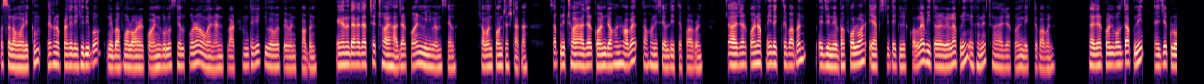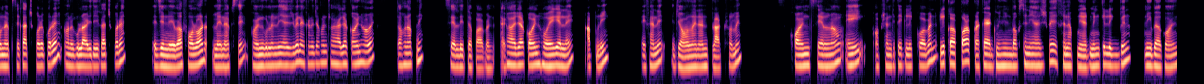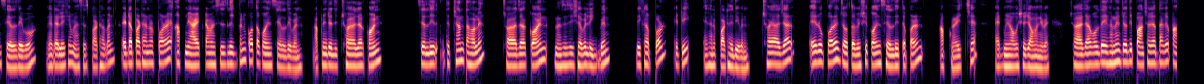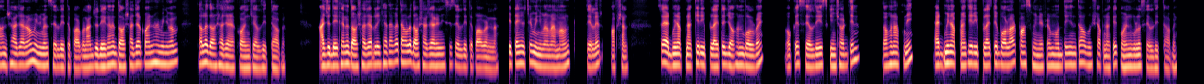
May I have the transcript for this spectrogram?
আসসালামু আলাইকুম। এখন আপনাকে দেখিয়ে দিব নেবা ফলোয়ারের কয়েনগুলো সেল করে অনলাইন এন্ড প্ল্যাটফর্ম থেকে কীভাবে পেমেন্ট পাবেন। এখানে দেখা যাচ্ছে ৬০০০ কয়েন মিনিমাম সেল সমান ৳৫০ সো আপনি ৬০০০ কয়েন যখন হবে তখনই সেল দিতে পারবেন। ৬০০০ কয়েন আপনি দেখতে পাবেন এই যে নেবা ফলোয়ার অ্যাপসটিতে ক্লিক করলে ভিতরে গেলে আপনি এখানে ৬০০০ কয়েন দেখতে পাবেন। ৬০০০ কয়েন বলতে আপনি এই যে ক্লোন অ্যাপসে কাজ করে, করে অনেকগুলো আইডি দিয়ে কাজ করে এই যে নেবা ফলোয়ার মেন অ্যাপসে কয়েনগুলো নিয়ে আসবেন। এখানে যখন ৬০০০ কয়েন হবে, তখন আপনি সেল দিতে পারবেন। ৬০০০ কয়েন হয়ে গেলে আপনি এখানে যে অনলাইন অ্যান্ড প্ল্যাটফর্মে কয়েন সেল নাও এই অপশানটিতে ক্লিক করবেন। ক্লিক করার পর আপনাকে অ্যাডমিন ইনবক্সে নিয়ে আসবে। এখানে আপনি অ্যাডমিনকে লিখবেন নিবা কয়েন সেল দেব। এটা লিখে মেসেজ পাঠাবেন। এটা পাঠানোর পরে আপনি আরেকটা মেসেজ লিখবেন, কত কয়েন সেল দিবেন। আপনি যদি ৬০০০ কয়েন সেল দিতে চান, তাহলে ৬০০০ কয়েন মেসেজ হিসাবে লিখবেন। লেখার পর এটি এখানে পাঠিয়ে দিবেন। ৬০০০ এর উপরে যত বেশি কয়েন সেল দিতে পারেন, আপনার ইচ্ছে অ্যাডমিন অবশ্যই জমা নেবে। ৬০০০ বলতে এখানে যদি ৫০০০ থাকে ৫০০০ও মিনিমাম সেল দিতে পারবেন। আর যদি এখানে ১০০০০ কয়েন হয় মিনিমাম তাহলে ১০০০০ কয়েন সেল দিতে হবে। আর যদি এখানে ১০০০০ লেখা থাকে, তাহলে দশ হাজারের নিচে সেল দিতে পারবেন না। এটাই হচ্ছে মিনিমাম অ্যামাউন্ট সেলের অপশন। সো অ্যাডমিন আপনাকে রিপ্লাইতে যখন বলবে ওকে সেল দিয়ে স্ক্রিনশট দিন, তখন আপনি অ্যাডমিন আপনাকে রিপ্লাইতে বলার পাঁচ মিনিটের মধ্যে কিন্তু অবশ্যই আপনাকে কয়েনগুলো সেল দিতে হবে।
